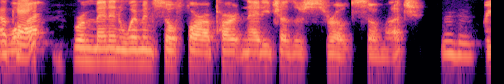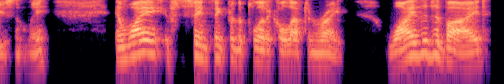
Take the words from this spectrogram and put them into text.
Okay. Why were men and women so far apart and at each other's throats so much Mhm. recently? And why, same thing for the political left and right. Why the divide?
